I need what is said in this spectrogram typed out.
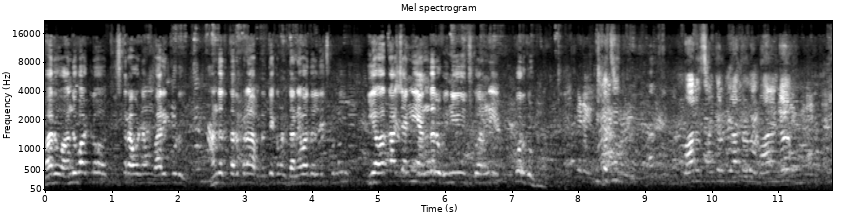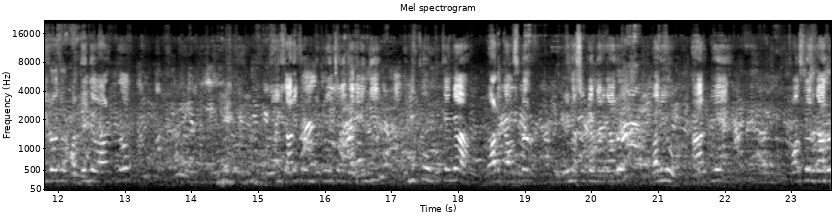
వారు అందుబాటులో తీసుకురావడం వారికి కూడా అందరి తరఫున ప్రత్యేకమైన ధన్యవాదాలు తెచ్చుకున్నాం ఈ అవకాశాన్ని అందరూ వినియోగించుకోవాలని కోరుకుంటున్నాం. వికసిత్ భారత్ సంకల్ప యాత్రలో భాగంగా ఈరోజు పద్దెనిమిది వార్డులో ఈ కార్యక్రమం నిర్వహించడం జరిగింది. ఇందుకు ముఖ్యంగా వార్డు కౌన్సిలర్ వీణ సుఖేందర్ గారు మరియు ఆర్బీఐ కౌన్సిలర్ గారు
